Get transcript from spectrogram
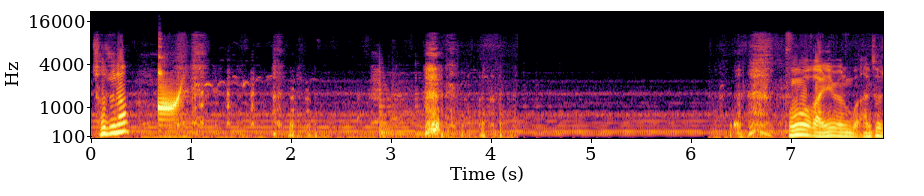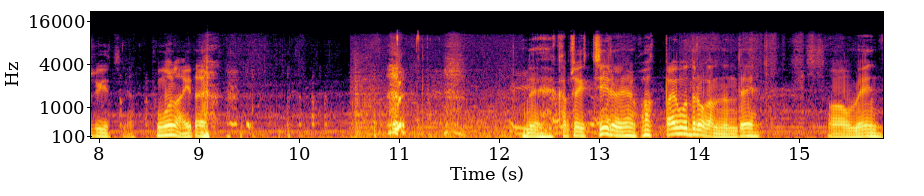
쳐주나? 붕어가 아니면 뭐 안 쳐주겠지. 붕어는 아니다. 야. 네, 갑자기 찌를 확 빨고 들어갔는데 어, 웬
